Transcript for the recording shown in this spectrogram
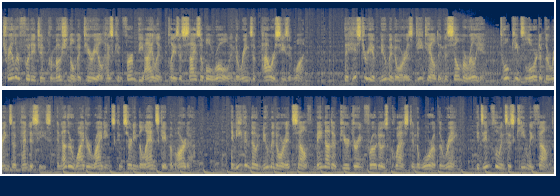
trailer footage and promotional material has confirmed the island plays a sizable role in the Rings of Power Season 1. The history of Numenor is detailed in the Silmarillion, Tolkien's Lord of the Rings appendices, and other wider writings concerning the landscape of Arda. And even though Numenor itself may not appear during Frodo's quest in the War of the Ring, its influence is keenly felt,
